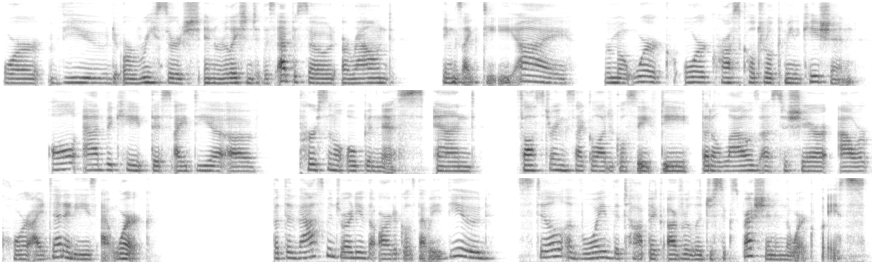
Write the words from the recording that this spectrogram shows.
or viewed or researched in relation to this episode around things like DEI, remote work, or cross cultural communication all advocate this idea of personal openness and fostering psychological safety that allows us to share our core identities at work. But the vast majority of the articles that we viewed still avoid the topic of religious expression in the workplace.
